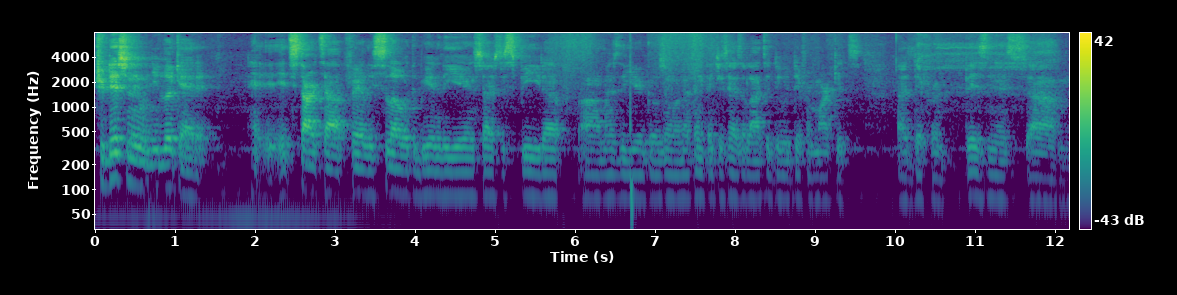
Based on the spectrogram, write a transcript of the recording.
traditionally when you look at it, it starts out fairly slow at the beginning of the year and starts to speed up um, as the year goes on. I think that just has a lot to do with different markets, uh, different business. Um,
